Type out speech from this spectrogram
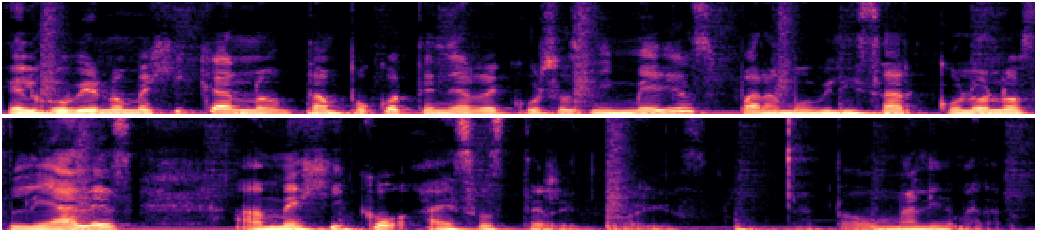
El gobierno mexicano tampoco tenía recursos ni medios para movilizar colonos leales a México a esos territorios. Todo mal y maravilla.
